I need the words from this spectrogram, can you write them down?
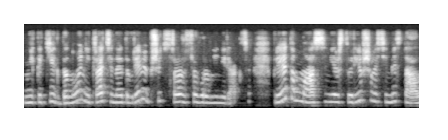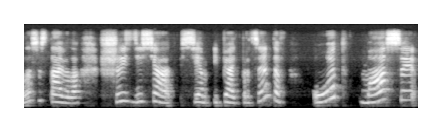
никаких дано, не тратьте на это время, пишите сразу все в уравнении реакции. При этом масса нерастворившегося металла составила 67,5% от массы,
